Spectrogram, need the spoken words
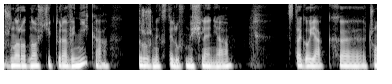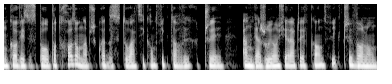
różnorodności, która wynika z różnych stylów myślenia, z tego, jak e, członkowie zespołu podchodzą na przykład do sytuacji konfliktowych, czy angażują się raczej w konflikt, czy wolą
